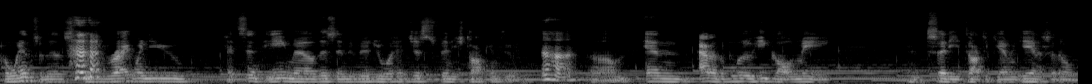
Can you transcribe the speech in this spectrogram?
coincidence right when you had sent the email, this individual had just finished talking to him, Uh huh. um, and out of the blue, he called me and said he talked to Kevin Gann. I said, "Oh,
